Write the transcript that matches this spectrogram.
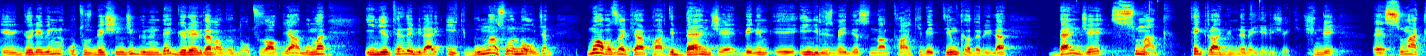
e, görevinin 35. gününde görevden alındı. 36. Yani bunlar İngiltere'de birer ilk. Bundan sonra ne olacak? Muhafazakar Parti bence benim e, İngiliz medyasından takip ettiğim kadarıyla bence Sunak tekrar gündeme gelecek. Şimdi e, Sunak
